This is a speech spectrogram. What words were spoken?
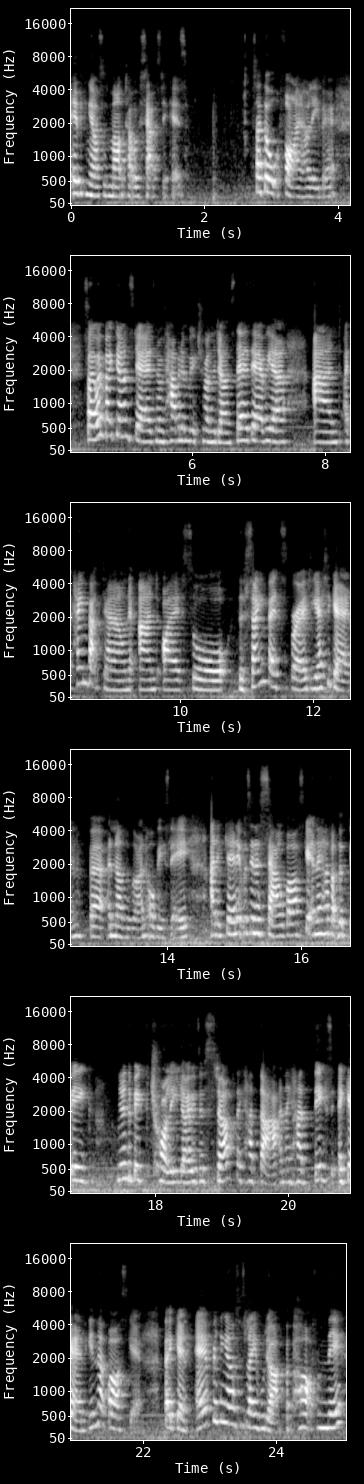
everything else was marked up with sale stickers. So I thought fine I'll leave it. So I went back downstairs and I was having a mooch around the downstairs area and I came back down and I saw the same bedspread yet again but another one obviously. And again it was in a sale basket and they had like the big you know the big trolley loads of stuff? They had that and they had this again in that basket. But again everything else is labelled up apart from this.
